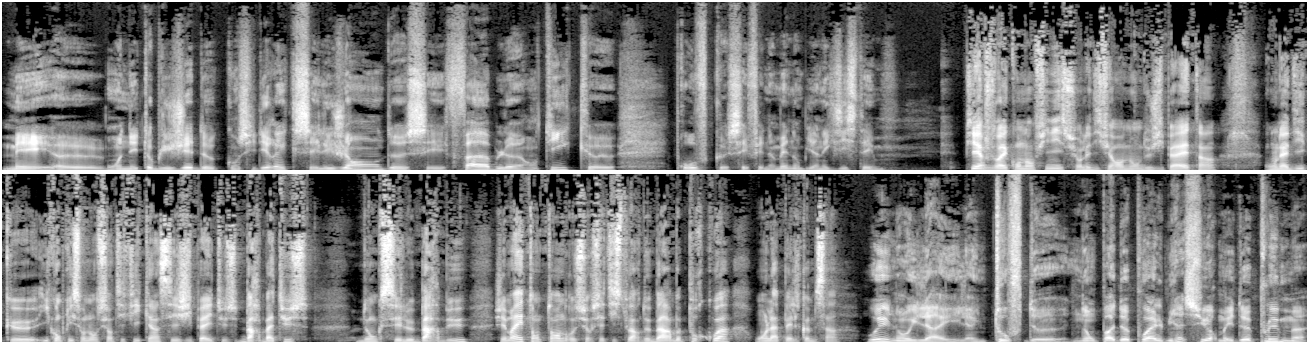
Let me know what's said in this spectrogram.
Mais euh, on est obligé de considérer que ces légendes, ces fables antiques euh, prouvent que ces phénomènes ont bien existé. Pierre, je voudrais qu'on en finisse sur les différents noms de Gypaète. Hein. On a dit que, y compris son nom scientifique, hein, c'est Gypaetus barbatus, donc c'est le barbu. J'aimerais t'entendre sur cette histoire de barbe. Pourquoi on l'appelle comme ça? Oui, non, il a, il a une touffe de, non pas de poils bien sûr, mais de plumes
